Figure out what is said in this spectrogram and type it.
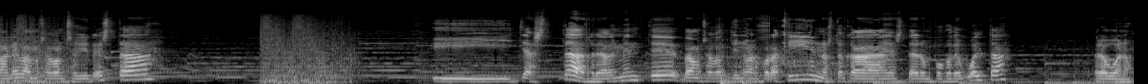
Vale, vamos a conseguir esta. Y ya está, realmente. Vamos a continuar por aquí. Nos toca dar un poco de vuelta. Pero bueno.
